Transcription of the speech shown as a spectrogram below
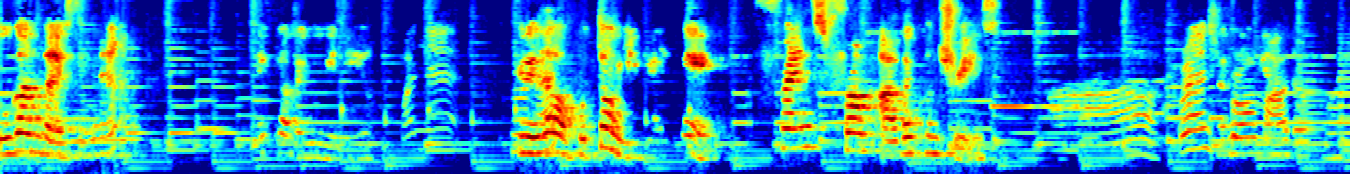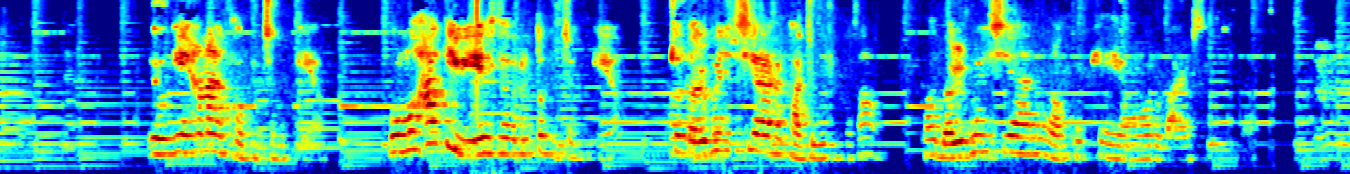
우간다에 있으면 내가 외국인이에요. 맞네. 그래서 보통 얘기할 때 friends from other countries 아, friends from other countries. 여기 하나 더 붙여볼게요. 뭐뭐 하기 위해서를 또 붙여볼게요. 더 넓은 시야를 가지고 싶어서 더 넓은 시야는 어떻게 영어로 말할 수 있을까요?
